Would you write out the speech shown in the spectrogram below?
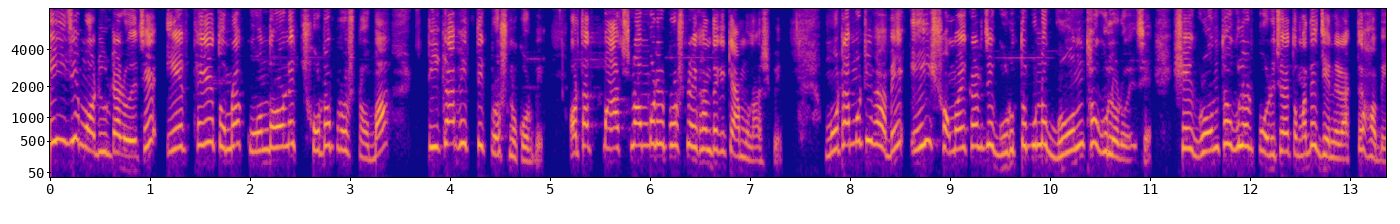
এই যে মডিউলটা রয়েছে, এর থেকে তোমরা কোন ধরনের ছোট প্রশ্ন বা টিকা ভিত্তিক প্রশ্ন করবে? অর্থাৎ পাঁচ নম্বরের প্রশ্ন এখান থেকে কেমন আসবে? মোটামুটি ভাবে এই সময়কার যে গুরুত্বপূর্ণ গ্রন্থগুলো রয়েছে, সেই গ্রন্থগুলোর পরিচয় তোমাদের জেনে রাখতে হবে।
